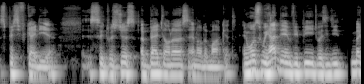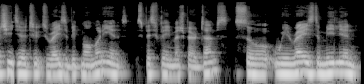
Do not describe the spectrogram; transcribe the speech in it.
specific idea. So it was just a bet on us and on the market. And once we had the MVP, it was indeed much easier to, to raise a bit more money and specifically in much better terms. So we raised a million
